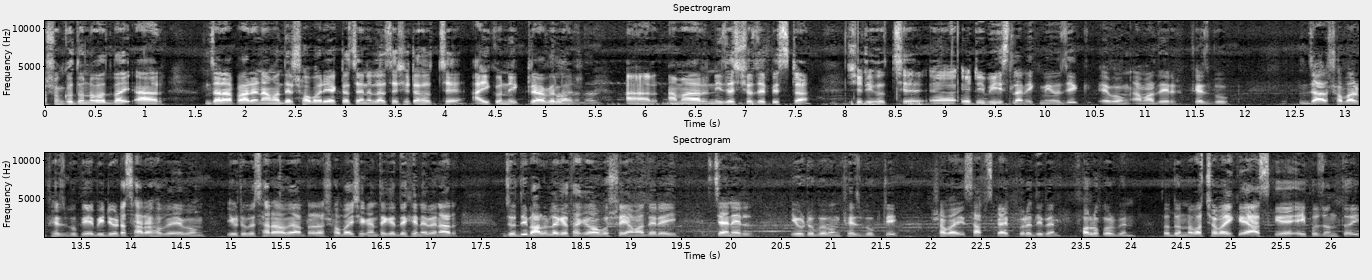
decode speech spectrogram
অসংখ্য ধন্যবাদ ভাই। আর যারা পারেন আমাদের সবারই একটা চ্যানেল আছে সেটা হচ্ছে আইকনিক ট্রাভেলার আর আমার নিজস্ব যে পেজটা সেটি হচ্ছে এটিভি ইসলামিক মিউজিক এবং আমাদের ফেসবুক, যার সবার ফেসবুকে ভিডিওটা ছাড়া হবে এবং ইউটিউবে ছাড়া হবে, আপনারা সবাই সেখান থেকে দেখে নেবেন। আর যদি ভালো লেগে থাকে, অবশ্যই আমাদের এই চ্যানেল, ইউটিউব এবং ফেসবুকটি সবাই সাবস্ক্রাইব করে দিবেন, ফলো করবেন। তো ধন্যবাদ সবাইকে, আজকে এই পর্যন্তই।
